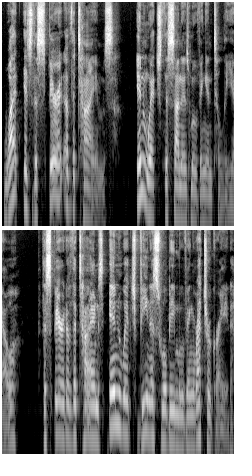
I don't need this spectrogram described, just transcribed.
What is the spirit of the times in which the sun is moving into Leo? The spirit of the times in which Venus will be moving retrograde.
